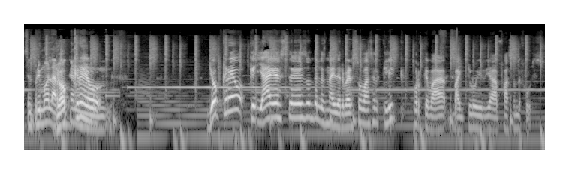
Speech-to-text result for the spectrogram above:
Es el primo de la Yo roca. en- creo- Yo creo que ya este es donde el Snyderverso va a hacer clic porque va, va a incluir ya Fast and the Furious.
